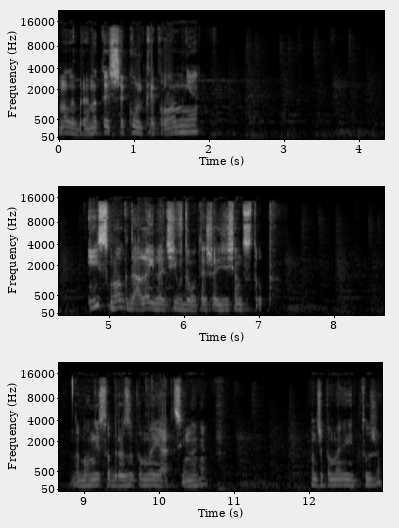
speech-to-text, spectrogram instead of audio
No dobra, no to jeszcze kulkę koło mnie. I smok dalej leci w dół, te 60 stóp. No bo on jest od razu po mojej akcji, no nie? Znaczy po mojej turze.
